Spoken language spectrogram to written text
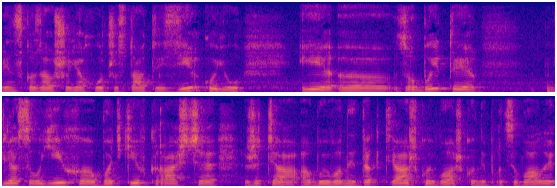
Він сказав, що я хочу стати зіркою і е, зробити для своїх е, батьків краще життя, аби вони так тяжко і важко не працювали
